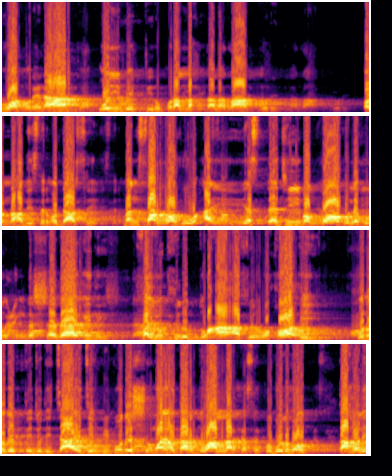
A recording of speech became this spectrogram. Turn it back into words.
দোয়া করে না, ওই ব্যক্তির উপর আল্লাহ তাআলা রাগ করে। অন্য হাদিসের মধ্যে আছে, মান সাররাহু আন কোন ব্যক্তি যদি চায় যে বিপদের সময়ও তার দোয়া আল্লাহর কাছে কবুল হোক তাহলে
